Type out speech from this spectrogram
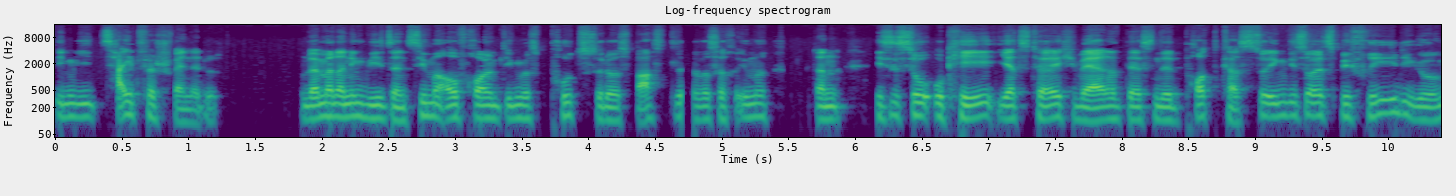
irgendwie Zeit verschwendet. Und wenn man dann irgendwie sein Zimmer aufräumt, irgendwas putzt oder was bastelt oder was auch immer, dann ist es so, okay, jetzt höre ich währenddessen den Podcast. So irgendwie so als Befriedigung,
